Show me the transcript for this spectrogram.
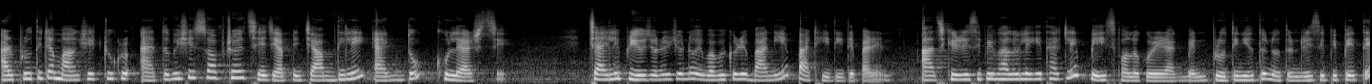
আর প্রতিটা মাংসের টুকরো এত বেশি সফট হয়েছে যে আপনি চাপ দিলেই একদম খুলে আসছে। চাইলে প্রিয়জনের জন্য এভাবে করে বানিয়ে পাঠিয়ে দিতে পারেন। আজকের রেসিপি ভালো লেগে থাকলে পেজ ফলো করে রাখবেন। প্রতিনিয়ত নতুন রেসিপি পেতে।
